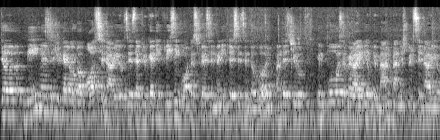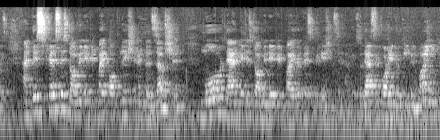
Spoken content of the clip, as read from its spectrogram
the main message you get out of all scenarios is that you get increasing water stress in many places in the world unless you impose a variety of demand management scenarios. And this stress is dominated by population and consumption more than it is dominated by the precipitation scenario. So that's important to keep in mind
